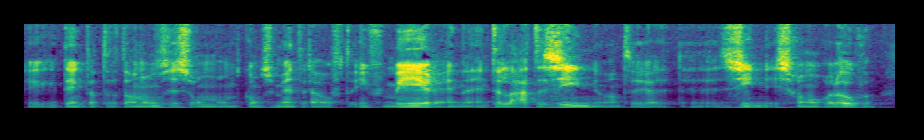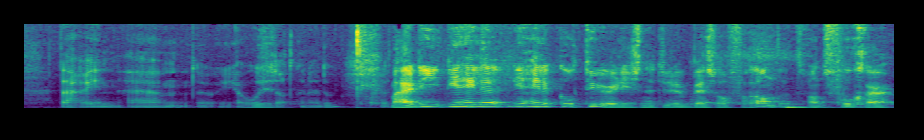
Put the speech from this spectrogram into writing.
eh, ik denk dat het aan ons is om, om de consumenten daarover te informeren en, en te laten zien. Want eh, zien is gewoon geloven daarin, ehm, ja, hoe ze dat kunnen doen. Maar die, die, hele, die hele cultuur die is natuurlijk best wel veranderd. Want vroeger,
